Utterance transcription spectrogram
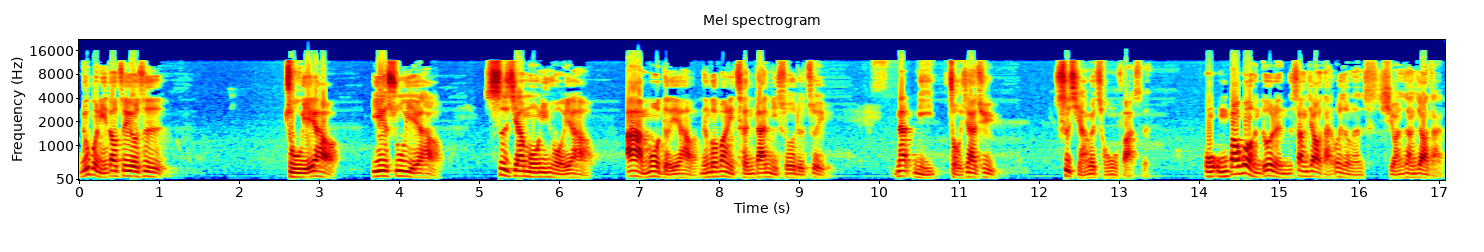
如果你到最后是主也好，耶稣也好，释迦牟尼佛也好，阿尔默德也好，能够帮你承担你所有的罪，那你走下去，事情还会重复发生。我我们包括很多人上教堂，为什么喜欢上教堂？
